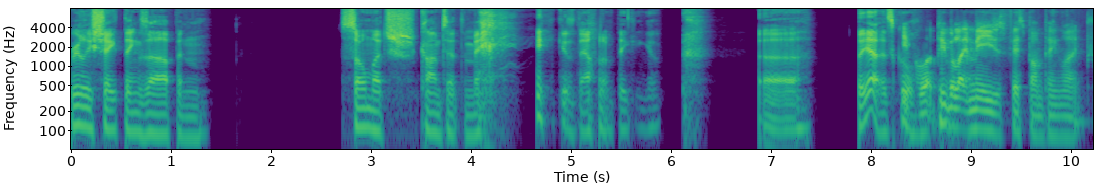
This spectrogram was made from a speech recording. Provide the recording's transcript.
really shake things up and so much content to make. Is now what I'm thinking of. Uh, but yeah, it's cool. People, people like me just fist bumping, like.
